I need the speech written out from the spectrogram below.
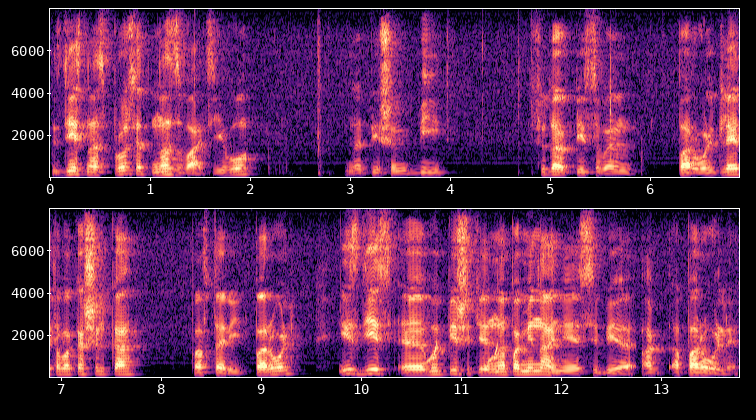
Здесь нас просят назвать его. Напишем B. Сюда вписываем пароль для этого кошелька. Повторить пароль. И здесь э, вы пишете напоминание себе о, о пароле.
